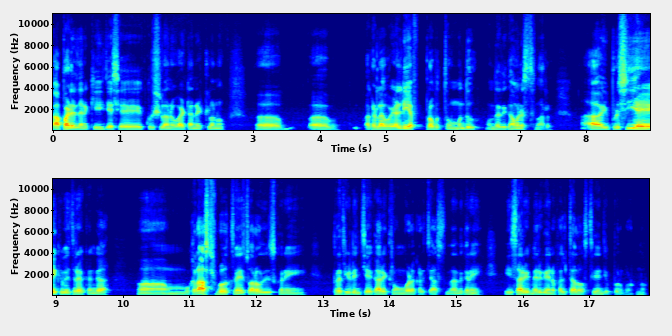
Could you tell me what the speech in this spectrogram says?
కాపాడేదానికి చేసే కృషిలోను వాటన్నిటిలోనూ అక్కడ ఎల్డిఎఫ్ ప్రభుత్వం ముందు ఉంది అది గమనిస్తున్నారు. ఇప్పుడు సిఐఏకి వ్యతిరేకంగా ఒక రాష్ట్ర ప్రభుత్వమే చొరవ తీసుకొని ప్రతిఘటించే కార్యక్రమం కూడా అక్కడ చేస్తుంది. అందుకని ఈసారి మెరుగైన ఫలితాలు వస్తాయని చెప్పి అనుకుంటున్నాం.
